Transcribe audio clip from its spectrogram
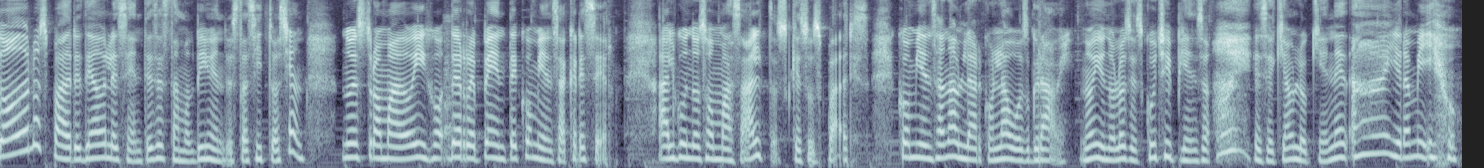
Todos los padres de adolescentes estamos viviendo esta situación. Nuestro amado hijo de repente comienza a crecer. Algunos son más altos que sus padres. Comienzan a hablar con la voz grave, ¿no? Y uno los escucha y piensa, ay, ese que habló, ¿quién es? Ay, era mi hijo.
